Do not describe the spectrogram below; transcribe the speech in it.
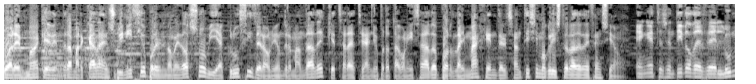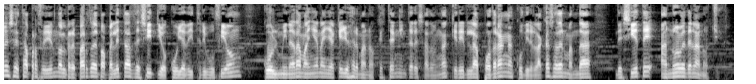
Cuaresma que vendrá marcada en su inicio por el novedoso Vía Crucis de la Unión de Hermandades que estará este año protagonizado por la imagen del Santísimo Cristo de Defensión. En este sentido, desde el lunes se está procediendo al reparto de papeletas de sitio cuya distribución culminará mañana y aquellos hermanos que estén interesados en adquirirla podrán acudir a la Casa de Hermandad de 7 a 9 de la noche.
